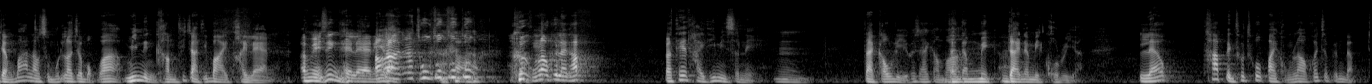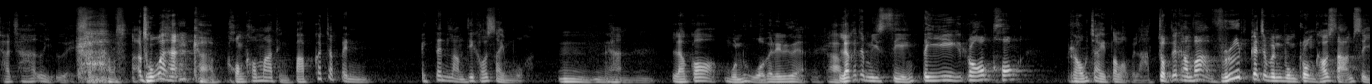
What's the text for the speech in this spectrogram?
อย่างบ้านเราสมมติเราจะบอกว่ามีหนึ่งคำที่จะอธิบาย Thailand Amazing Thailand นี่อ่าแหละอ่าถูกถูกถูกถูกคือของเราคืออะไรครับ ประเทศไทยที่มีเสน่ห์แต่เกาหลีเขาใช้คำว่า Dynamic dynamic Korea แล้วถ้าเป็นทั่วๆไปของเราก็จะเป็นแบบช้าๆ เอื่อยๆอะถูกป่ะฮะครับของเขามาถึงปั๊บก็จะเป็นไอ้เต้นรำที่เขาใส่หมวกอะอืมอืมนะฮะแล้วก็หมุนหัวไปเรื่อยครับๆแล้วก็จะมีเสียงตีร้องคล้อง เร้าใจตลอดเวลา จบด้วยคำว่าวรืดก็จะเป็นวงกลมเขาสามสี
